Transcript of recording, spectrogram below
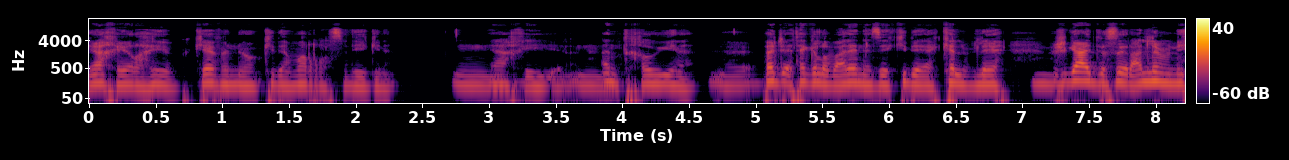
يا أخي رهيب. كيف إنه كذا مرة صديقنا. يا أخي مم. أنت خوينا. إيه. فجأة تقلب علينا زي كذا يا كلب ليه. إيش قاعد يصير؟ علمني.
